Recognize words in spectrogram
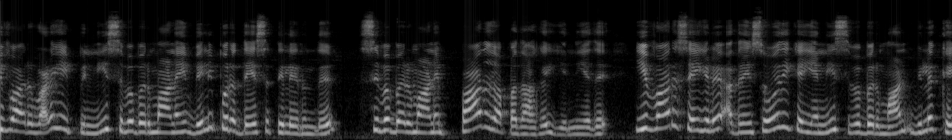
இவ்வாறு வலையை பின்னி சிவபெருமானை வெளிப்புற தேசத்திலிருந்து சிவபெருமானை பாதுகாப்பதாக எண்ணியது. இவ்வாறு செய்கிற அதனை சோதிக்க எண்ணி சிவபெருமான் விளக்கை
